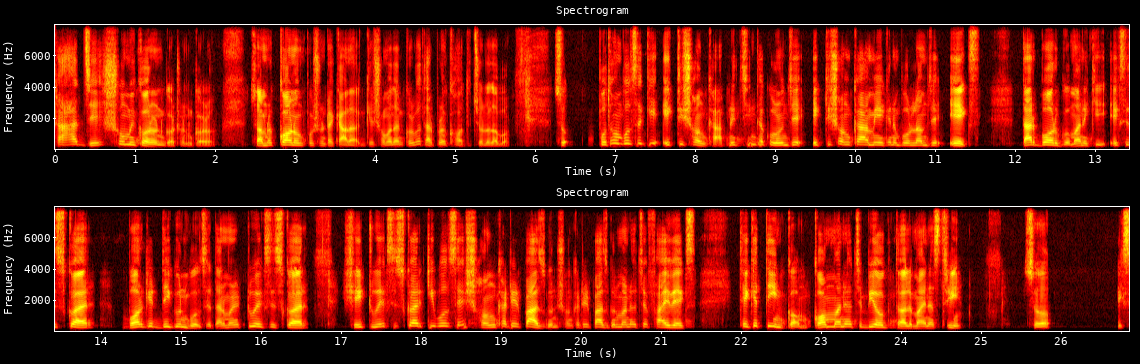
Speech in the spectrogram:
সাহায্যে সমীকরণ গঠন করো। সো আমরা ক নং প্রশ্নটাকে আগে সমাধান করব, তারপরে খতে চলে যাব। সো প্রথমে বলছে কি, একটি সংখ্যা। আপনি চিন্তা করুন যে, একটি সংখ্যা আমি এখানে বললাম যে এক্স তার বর্গ মানে কি? এক্স স্কোয়ার বর্গের দ্বিগুণ বলছে, তার মানে টু এক্স স্কোয়ার সেই টু এক্স স্কোয়ার কি বলছে? সংখ্যাটির পাঁচ গুণ। সংখ্যাটির পাঁচ গুণ মানে হচ্ছে ফাইভ এক্স থেকে তিন কম। কম মানে হচ্ছে বিয়োগ, তাহলে মাইনাস থ্রি সো এক্স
